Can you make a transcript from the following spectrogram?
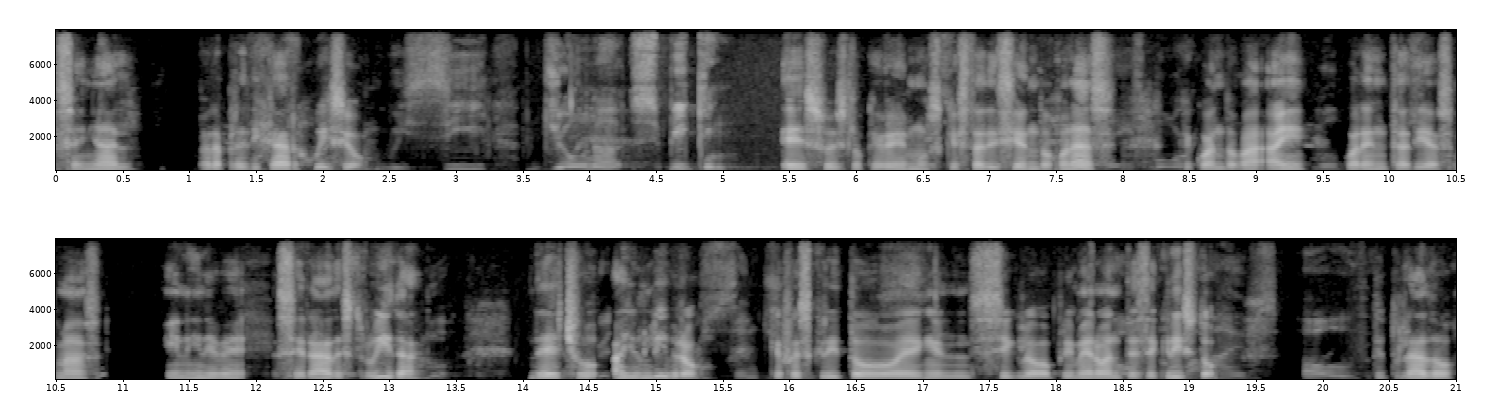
señal para predicar juicio. Eso es lo que vemos que está diciendo Jonás, que cuando va ahí, 40 días más, y Nínive será destruida. De hecho, hay un libro que fue escrito en el siglo I antes de Cristo, titulado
